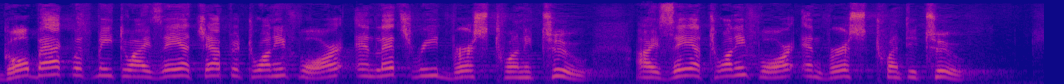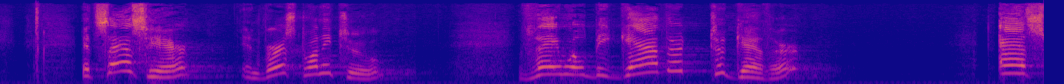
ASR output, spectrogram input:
Go back with me to Isaiah chapter 24, and let's read verse 22. Isaiah 24 and verse 22. It says here in verse 22 they will be gathered together as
